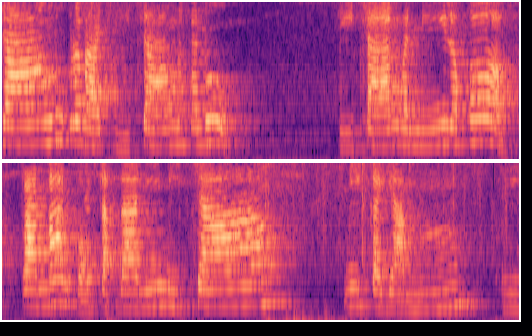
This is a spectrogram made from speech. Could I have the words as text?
ช้างลูกระบายสีช้างนะคะลูก สีช้างวันนี้แล้วก็การบ้านของสัปดาห์นี้มีช้าง มีกระยำสี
